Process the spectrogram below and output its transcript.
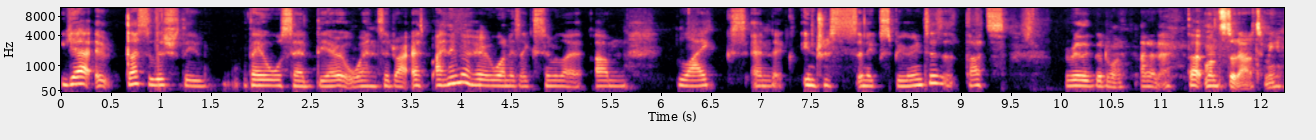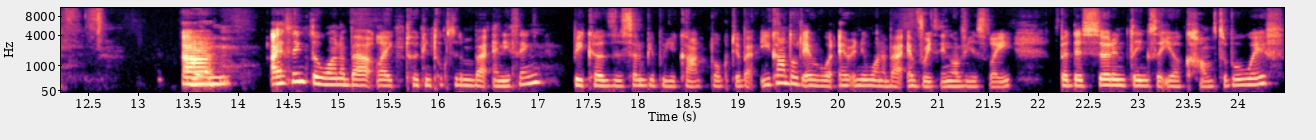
yeah, it, that's literally they all said the all answered right. I, I think the very one is like similar um likes and interests and experiences. That's a really good one. I don't know. That one stood out to me. Yeah. Um, I think the one about like you can talk to them about anything because there's certain people you can't talk to about. You can't talk to everyone, anyone about everything, obviously, but there's certain things that you're comfortable with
